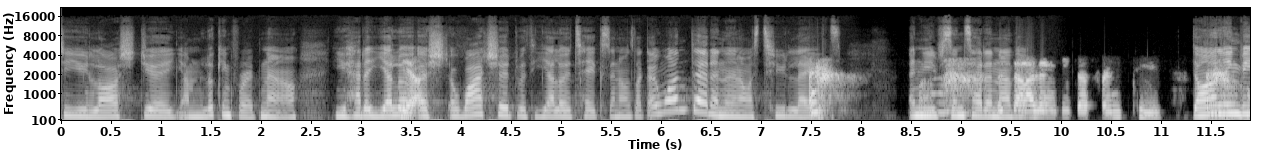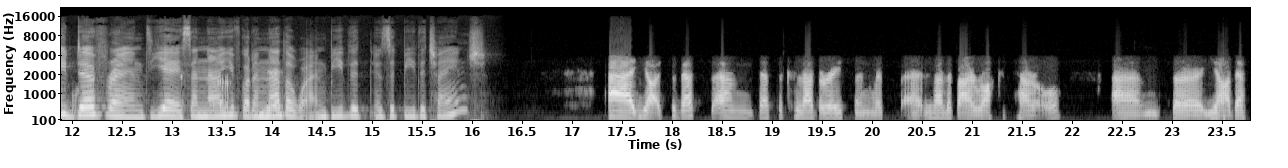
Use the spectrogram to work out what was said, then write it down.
to you last year. I'm looking for it now. You had a yellow yeah. a, sh- a, white shirt with yellow text, and I was like, I want that, and then I was too late. and you've since had another. darling, be different, please. Darling, be different. Yes, and now you've got another yes. one. Be the is it be the change? Uh, yeah, so that's um, that's a collaboration with uh, Lullaby Rock Apparel. Um, so yeah, that's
